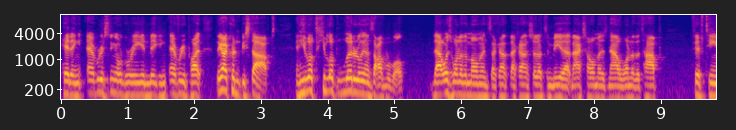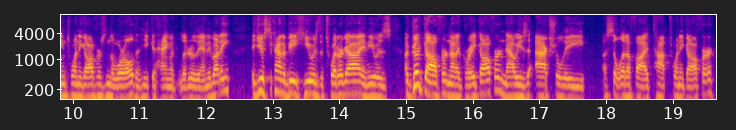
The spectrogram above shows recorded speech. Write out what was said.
hitting every single green, making every putt. The guy couldn't be stopped, and he looked he looked literally unstoppable. That was one of the moments that, that kind of stood out to me. That Max Homa is now one of the top 15, 20 golfers in the world, and he can hang with literally anybody. It used to kind of be he was the Twitter guy, and he was a good golfer, not a great golfer. Now he's actually a solidified top 20 golfer.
